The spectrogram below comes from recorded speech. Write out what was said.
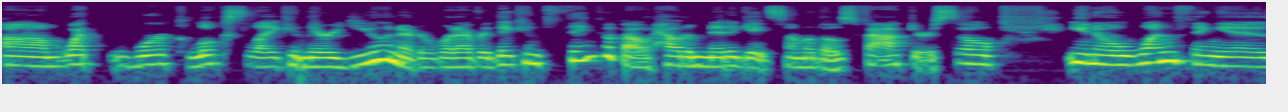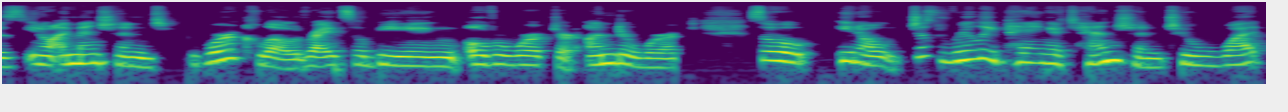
um, what work looks like in their unit or whatever, they can think about how to mitigate some of those factors. So, you know, one thing is, you know, I mentioned workload, right? So being overworked or underworked. So, you know, just really paying attention to what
